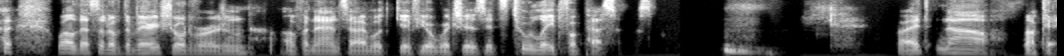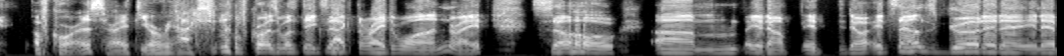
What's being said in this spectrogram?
well, that's sort of the very short version of an answer I would give you, which is it's too late for pessimism. right? Now okay of course right? Your reaction of course was the exact right one right? So um you know it you know it sounds good in a in a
